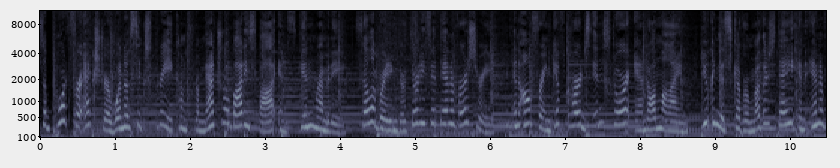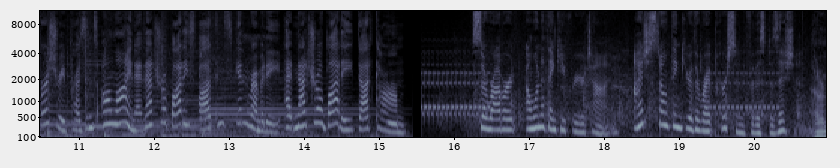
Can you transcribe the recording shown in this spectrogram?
Support for Extra 1063 comes from Natural Body Spa and Skin Remedy, celebrating their 35th anniversary and offering gift cards in store and online. You can discover Mother's Day and anniversary presents online at Natural Body Spa and Skin Remedy at naturalbody.com. So, Robert, I want to thank you for your time. I just don't think you're the right person for this position. I don't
